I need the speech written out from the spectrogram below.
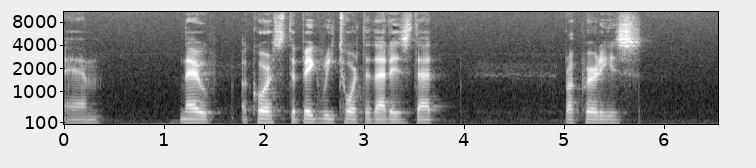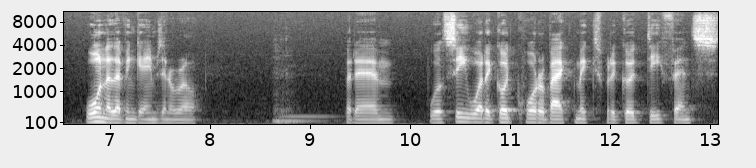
Um, now, of course, the big retort to that is that Brock Purdy has won 11 games in a row. But um, we'll see what a good quarterback mixed with a good defense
